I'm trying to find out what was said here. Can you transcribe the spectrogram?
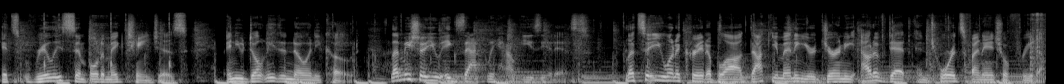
it's really simple to make changes, and you don't need to know any code. Let me show you exactly how easy it is. Let's say you want to create a blog documenting your journey out of debt and towards financial freedom.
